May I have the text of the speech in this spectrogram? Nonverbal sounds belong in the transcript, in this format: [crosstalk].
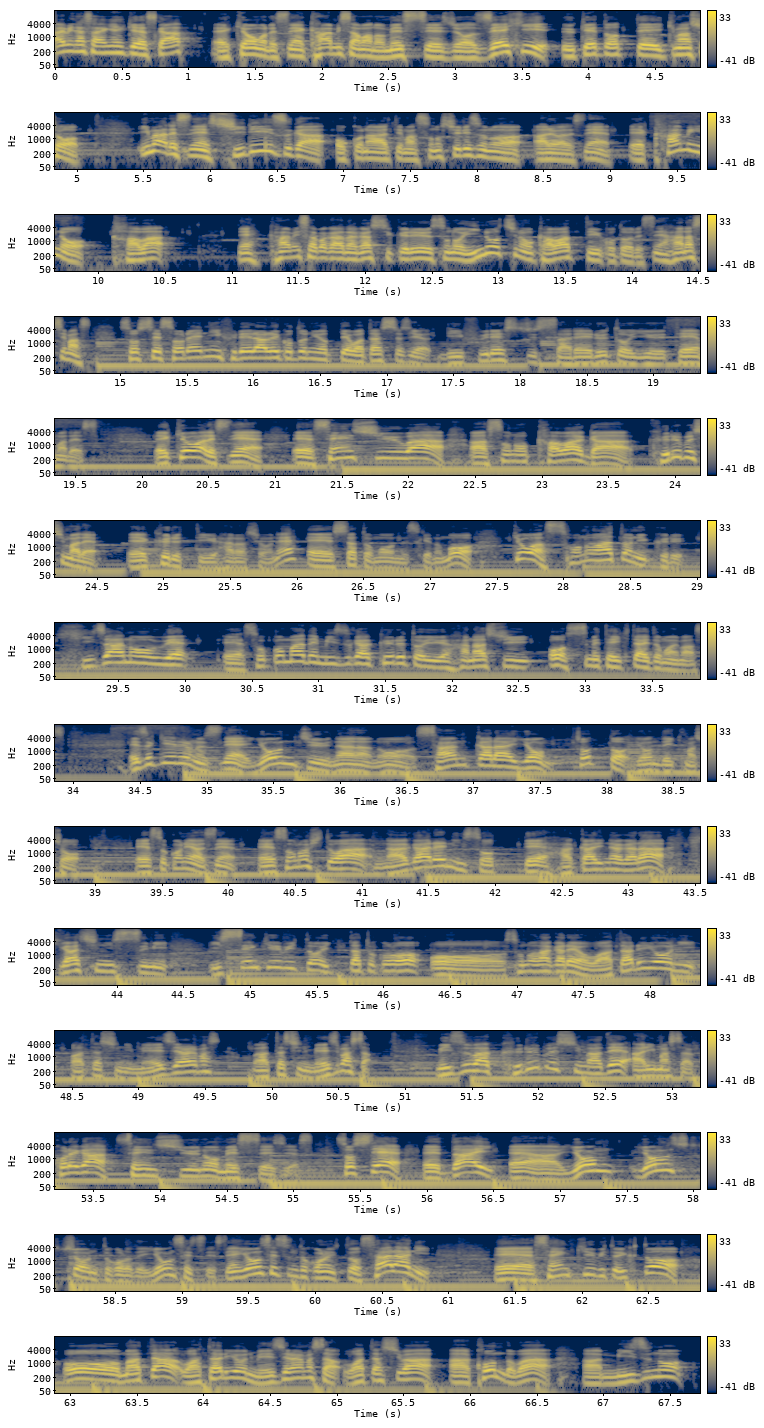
はい、皆さん元気ですか？え今日もですね、神様のメッセージをぜひ受け取っていきましょう。今ですね、シリーズが行われています。そのシリーズのあれはですね、え神の川。ね、神様が流してくれるその命の川っていうことをですね話していますそしてそれに触れられることによって私たちがリフレッシュされるというテーマですえ今日はですね、え先週はあその川がくるぶしまで、え来るっていう話をね、えしたと思うんですけども今日はその後に来る膝の上、えそこまで水が来るという話を進めていきたいと思います。エゼキエルのですね47の3から4ちょっと読んでいきましょう。えそこにはですね、えその人は流れに沿って測りながら東に進み1000キュービットといったところその流れを渡るように私に命じられました。私に命じました。水はくるぶしまでありました。これが先週のメッセージです。そしてえ第え 4, 4章のところで4節ですね。4節のところに行くとさらにえー、1000キュービット行くとおまた渡るように命じられました。私はあ今度はあ水の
